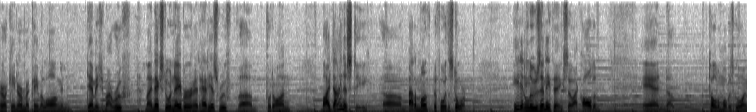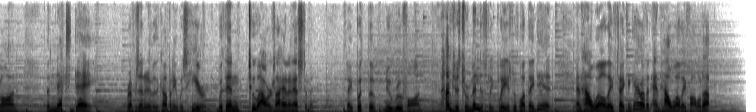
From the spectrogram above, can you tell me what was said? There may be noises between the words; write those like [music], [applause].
Hurricane Irma came along and damaged my roof. My next door neighbor had had his roof um, put on by Dynasty um, about a month before the storm. He didn't lose anything, so I called him and uh, told him what was going on. The next day, representative of the company was here. Within two hours, I had an estimate. They put the new roof on. [laughs] I'm just tremendously pleased with what they did and how well they've taken care of it and how well they followed up.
